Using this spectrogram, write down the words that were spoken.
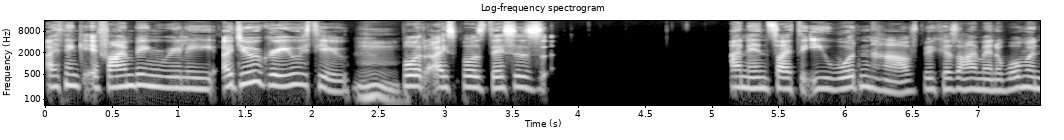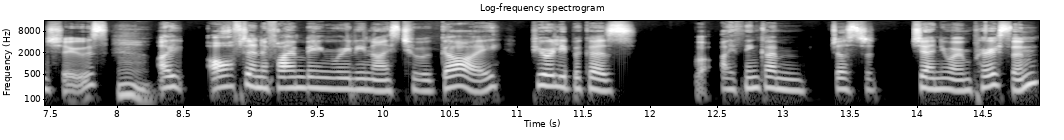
I think if I'm being really, I do agree with you, Mm. but I suppose this is an insight that you wouldn't have because I'm in a woman's shoes. Mm. I often, if I'm being really nice to a guy, purely because I think I'm just a genuine person,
